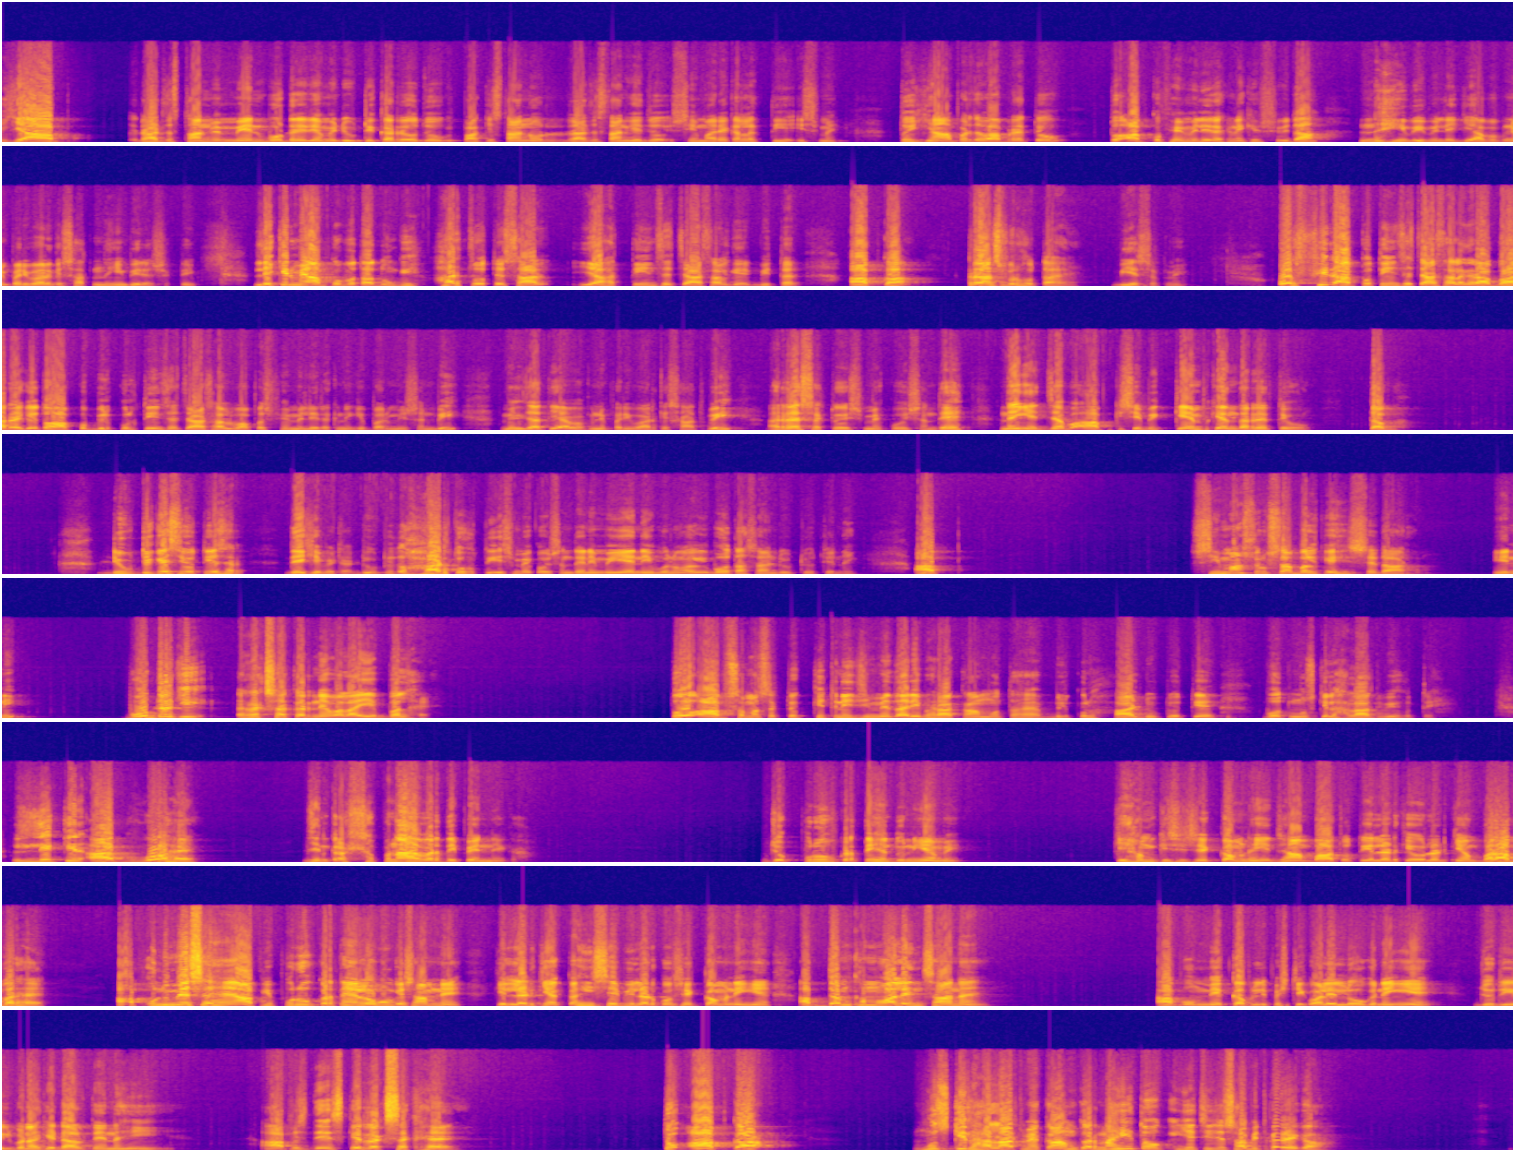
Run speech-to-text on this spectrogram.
या आप राजस्थान में मेन बॉर्डर एरिया में ड्यूटी कर रहे हो, जो पाकिस्तान और राजस्थान के जो सीमा रेखा लगती है इसमें तो यहाँ पर जब आप रहते हो तो आपको फैमिली रखने की सुविधा नहीं भी मिलेगी। आप अपने परिवार के साथ नहीं भी रह सकते। लेकिन मैं आपको बता दूँ कि हर चौथे साल या तीन से चार साल के भीतर आपका ट्रांसफ़र होता है बीएसएफ में। और फिर आपको तीन से चार साल अगर आप बाहर रह गए तो आपको बिल्कुल तीन से चार साल वापस फैमिली रखने की परमिशन भी मिल जाती है। आप अपने परिवार के साथ भी रह सकते हो, इसमें कोई संदेह नहीं है। जब आप किसी भी कैंप के अंदर रहते हो, तब ड्यूटी कैसी होती है सर देखिए बेटा ड्यूटी तो हार्ड तो होती है, इसमें कोई संदेह नहीं। मैं ये नहीं बोलूँगा कि बहुत आसान ड्यूटी होती है, नहीं। आप सीमा सुरक्षा बल के हिस्सेदार हो, यानी बॉर्डर की रक्षा करने वाला ये बल है। तो आप समझ सकते हो कितनी ज़िम्मेदारी भरा काम होता है, बिल्कुल हार्ड ड्यूटी होती है, बहुत मुश्किल हालात भी होते हैं। लेकिन आप वो है जिनका सपना है वर्दी पहनने का, जो प्रूव करते हैं दुनिया में कि हम किसी से कम नहीं, जहाँ बात होती है लड़के और लड़कियाँ बराबर है, आप उनमें से हैं, आप ये प्रूव करते हैं लोगों के सामने कि लड़कियाँ कहीं से भी लड़कों से कम नहीं है। आप दमखम वाले इंसान हैं। आप वो मेकअप लिपस्टिक वाले लोग नहीं है। जो रील बना के डालते हैं, नहीं। आप इस देश के रक्षक है। तो आपका मुश्किल हालात में काम करना ही तो ये चीज़ें साबित करेगा।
